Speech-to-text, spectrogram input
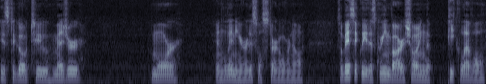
is to go to measure, more, and linear. This will start over now. So basically this green bar is showing the peak level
